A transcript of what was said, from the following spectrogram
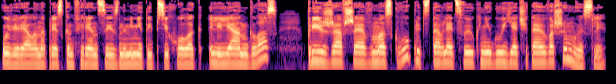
уверяла на пресс-конференции знаменитый психолог Лилиан Глаз, приезжавшая в Москву представлять свою книгу «Я читаю ваши мысли».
